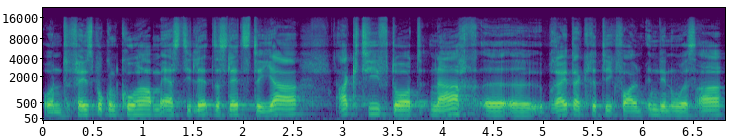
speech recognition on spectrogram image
Und Facebook und Co. haben erst die, das letzte Jahr aktiv dort nach äh, äh, breiter Kritik, vor allem in den USA,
